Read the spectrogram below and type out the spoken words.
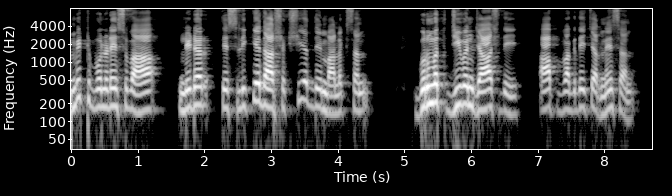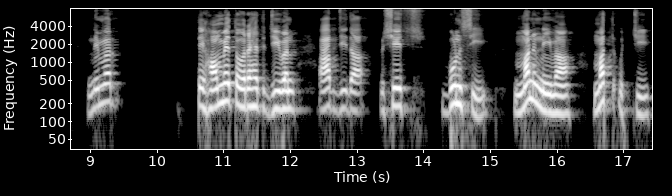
ਮਿੱਠ ਬੋਲੜੇ ਸੁਭਾਅ, ਨਿਡਰ ਤੇ ਸਲੀਕੇਦਾਰ ਸ਼ਖਸੀਅਤ ਦੇ ਮਾਲਕ ਸਨ। ਗੁਰਮਤ ਜੀਵਨ ਜਾਚ ਦੇ ਆਪ ਵਗਦੇ ਝਰਨੇ ਸਨ। ਨਿਮਰ ਤੇ ਹਉਮੈ ਤੋਂ ਰਹਿਤ ਜੀਵਨ ਆਪ ਜੀ ਦਾ ਵਿਸ਼ੇਸ਼ ਗੁਣ ਸੀ, ਮਨ ਨੀਵਾ, ਮਤ ਉੱਚੀ,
